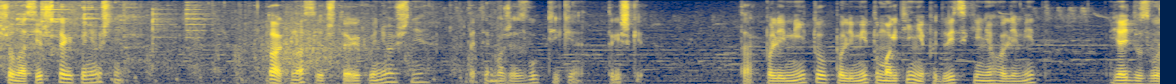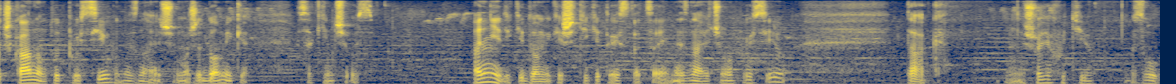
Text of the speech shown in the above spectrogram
Що, у нас є 4 конюшні? Так, у нас є 4 конюшні. Давайте, може, звук тільки трішки. Так, по ліміту, по ліміту Мартіні, подивіться, який у нього ліміт. Я йду з вочканом, тут просів, не знаю, що може доміки закінчились. А ні, які доміки, ще тільки 300 цей. Не знаю, чому просів. Так. Що я хотів? Звук.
